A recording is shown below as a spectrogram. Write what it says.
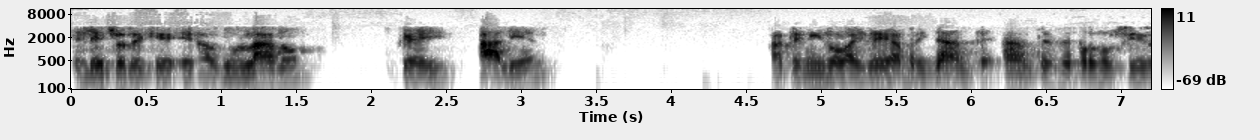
el hecho de que en algún lado, ¿ok? Alguien ha tenido la idea brillante antes de producir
